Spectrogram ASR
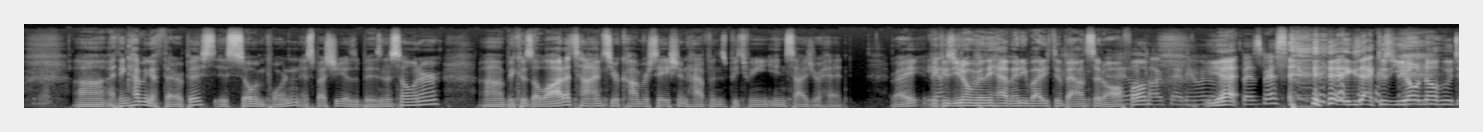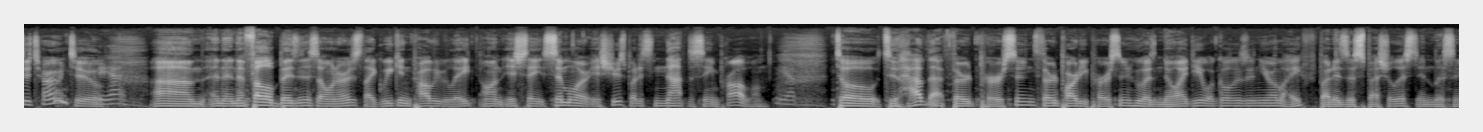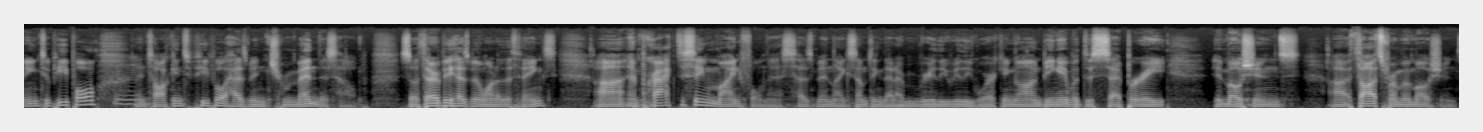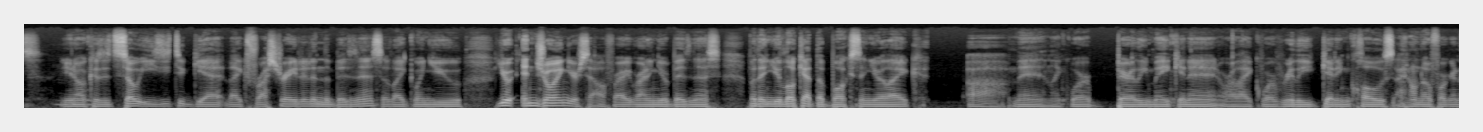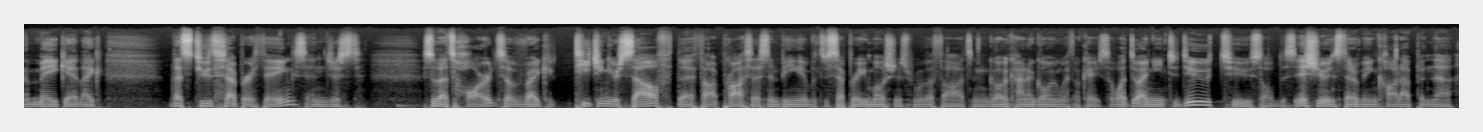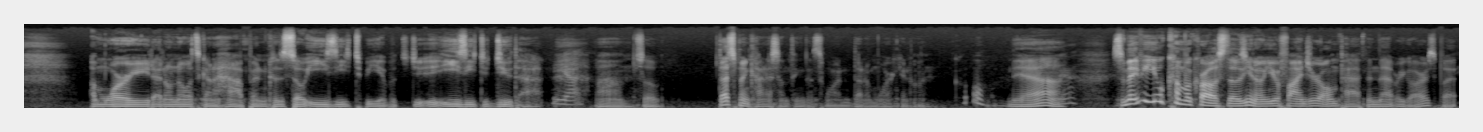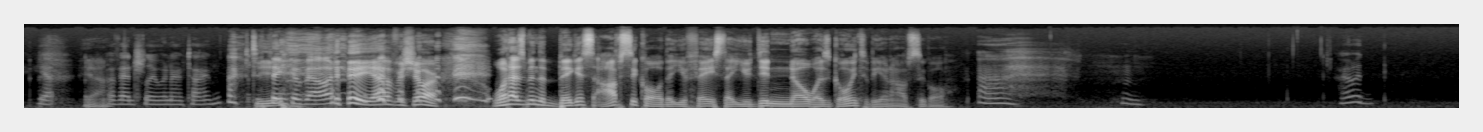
Uh, I think having a therapist is so important, especially as a business owner, uh, because a lot of times your conversation happens between inside your head, right? Yeah. Because you don't really have anybody to bounce it I off don't of. talk to anyone Yeah. about business. exactly, because you don't know who to turn to. yeah. Um, and then the fellow business owners, like we can probably relate on ish, say similar issues, but it's not the same problem. Yep. So to have that third person, third party person who has no idea what goes in your life, but is a specialist in listening to people hmm and talking to people has been tremendous help. So therapy has been one of the things, uh, and practicing mindfulness has been like something that I'm really, really working on. Being able to separate emotions, uh, thoughts from emotions. You know, mm-hmm. because it's so easy to get like frustrated in the business of like when you you're enjoying yourself, right, running your business, but then you look at the books and you're like, oh man, like we're barely making it, or like we're really getting close. I don't know if we're gonna make it. Like that's two separate things, and just so that's hard. So like teaching yourself the thought process and being able to separate emotions from the thoughts and go kind of going with okay, so what do I need to do to solve this issue instead of being caught up in the I'm worried. I don't know what's gonna happen because it's so easy to be able to do easy to do that. Yeah. Um, so that's been kind of something that's one that I'm working on. Cool. Yeah. Yeah. So maybe you'll come across those. You know, you'll find your own path in that regards. But Yep. yeah, Eventually, when I have time to Ye- think about. yeah, for sure. What has been the biggest obstacle that you faced that you didn't know was going to be an obstacle? Uh, hmm. I would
